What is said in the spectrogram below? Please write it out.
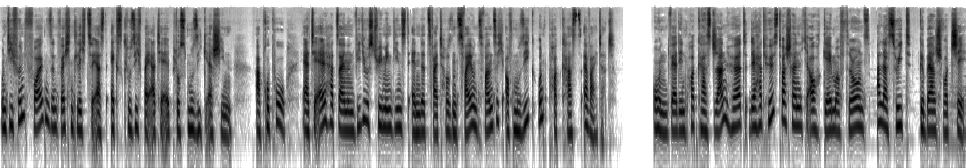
und die fünf Folgen sind wöchentlich zuerst exklusiv bei RTL Plus Musik erschienen. Apropos, RTL hat seinen Videostreaming-Dienst Ende 2022 auf Musik und Podcasts erweitert. Und wer den Podcast Jeanne hört, der hat höchstwahrscheinlich auch Game of Thrones à la suite Gebernschwotsche.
